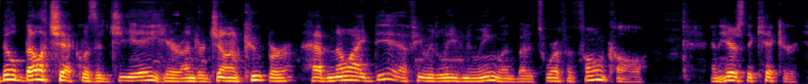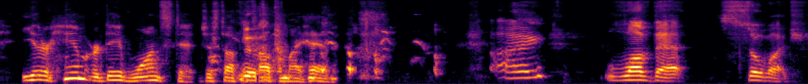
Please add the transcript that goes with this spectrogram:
Bill Belichick was a GA here under John Cooper. Have no idea if he would leave New England, but it's worth a phone call. And here's the kicker either him or Dave Wannstedt, just off the top of my head. I love that so much.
